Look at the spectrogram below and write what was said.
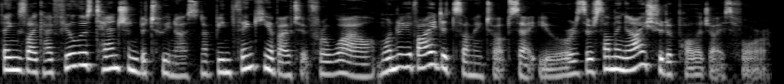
things like, "I feel there's tension between us, and I've been thinking about it for a while. I'm wondering if I did something to upset you, or is there something I should apologize for?"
